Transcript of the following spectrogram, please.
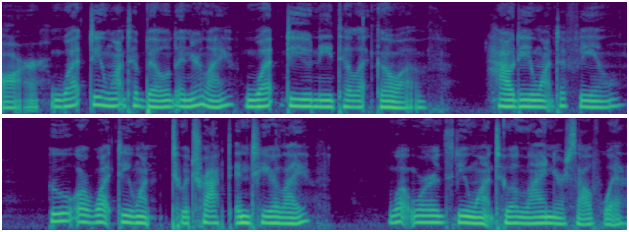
are what do you want to build in your life? What do you need to let go of? How do you want to feel? Who or what do you want to attract into your life? What words do you want to align yourself with?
